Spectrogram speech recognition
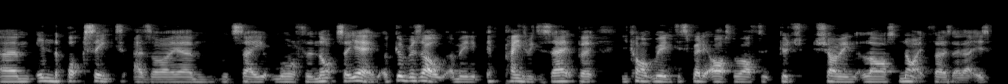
um, in the box seat, as I um, would say more often than not. So, yeah, a good result. I mean, it pains me to say it, but you can't really discredit Arsenal after good showing last night, Thursday, that is.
